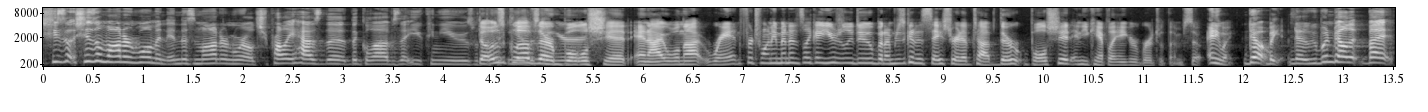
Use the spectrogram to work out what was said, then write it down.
She's a, she's a modern woman in this modern world. She probably has the the gloves that you can use. With the- Those you know, gloves are bullshit, and I will not rant for 20 minutes like I usually do, but I'm just gonna say straight up top, they're bullshit, and you can't play Angry Birds with them. So anyway, No, but no, we wouldn't be able to. But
